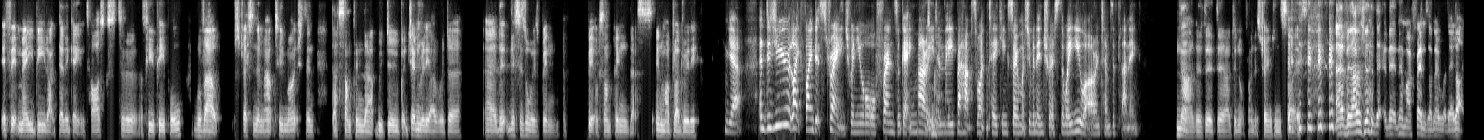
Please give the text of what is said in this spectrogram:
if it may be like delegating tasks to a few people without stressing them out too much, then that's something that we do. But generally, I would, uh, uh, th- this has always been a bit of something that's in my blood, really. Yeah. And did you like find it strange when your friends were getting married and they perhaps weren't taking so much of an interest the way you are in terms of planning? No, they, they, they, I did not find it strange in the slightest. uh, but they're, they're, my friends. I know what they're like.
